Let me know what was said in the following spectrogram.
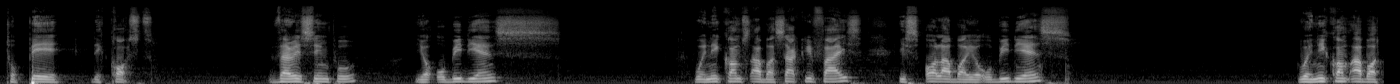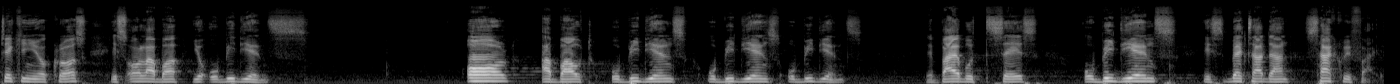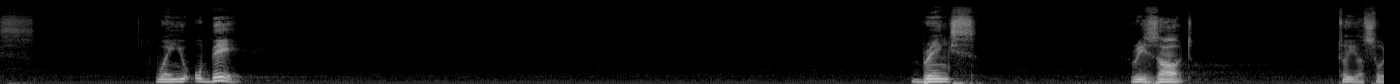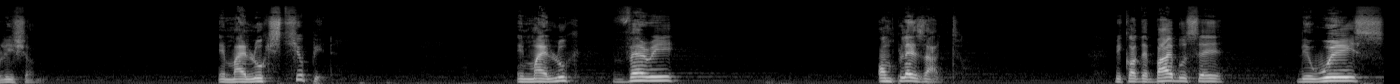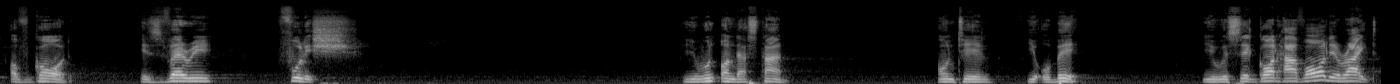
to pay the cost. Very simple. Your obedience. When it comes about sacrifice, it's all about your obedience. When it comes about taking your cross, it's all about your obedience. All about obedience, obedience, obedience. The Bible says obedience is better than sacrifice. When you obey, brings result to your solution. It might look stupid. It might look very unpleasant. Because the Bible says the ways of God is very foolish. You won't understand until you obey. You will say, God have all the right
